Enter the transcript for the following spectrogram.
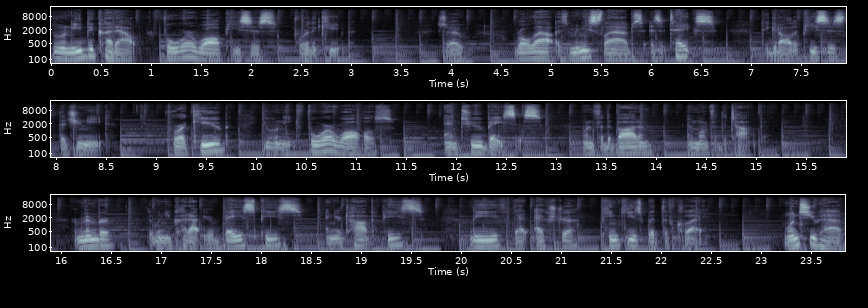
You will need to cut out four wall pieces for the cube. So roll out as many slabs as it takes to get all the pieces that you need. For a cube, you will need four walls and two bases one for the bottom and one for the top. Remember that when you cut out your base piece and your top piece, leave that extra pinky's width of clay. Once you have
